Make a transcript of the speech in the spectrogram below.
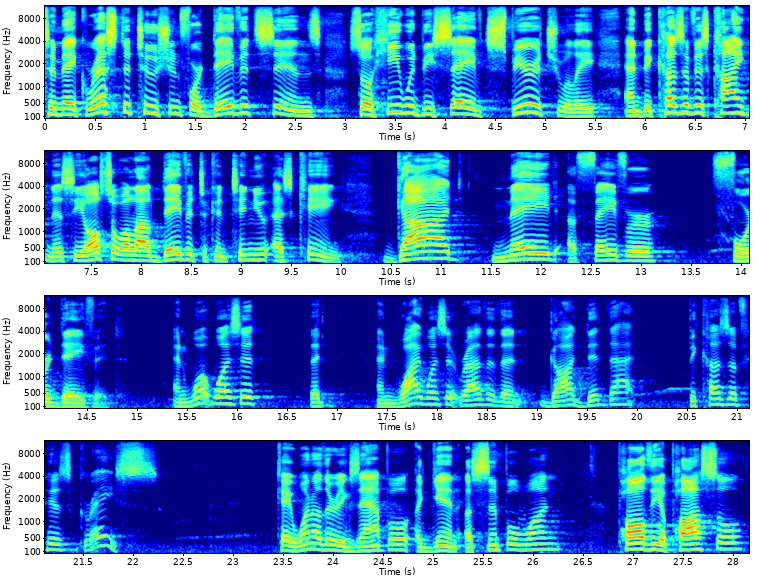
to make restitution for David's sins so he would be saved spiritually and because of his kindness he also allowed David to continue as king. God made a favor for David. And what was it that, and why was it rather that God did that? Because of His grace. Okay, one other example, again, a simple one. Paul the apostle,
